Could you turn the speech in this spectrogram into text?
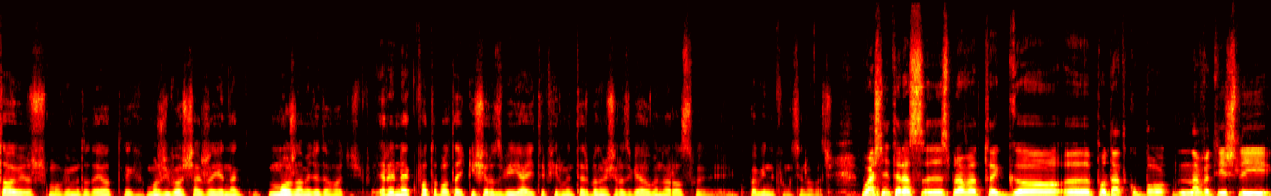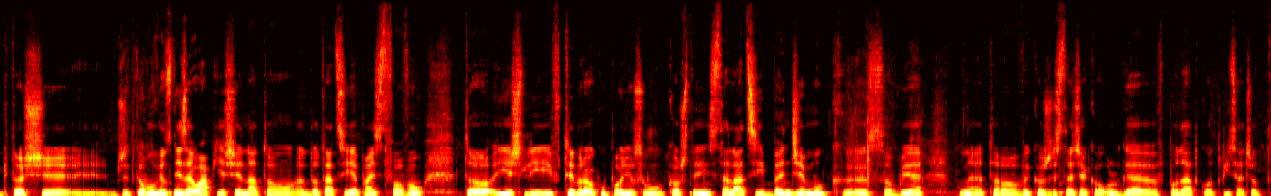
to już mówimy tutaj o tych możliwościach, że jednak można będzie dochodzić. Rynek fotowoltaiki się rozwija i te firmy też będą się rozwijały, będą rosły i powinny funkcjonować. Właśnie, teraz e, sprawa tego e, podatku, bo nawet jeśli ktoś, e, brzydko mówiąc, nie załapie się na tą dotację państwową, to jeśli w tym roku poniósł koszty instalacji, będzie mógł sobie to wykorzystać jako ulgę w podatku, odpisać od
